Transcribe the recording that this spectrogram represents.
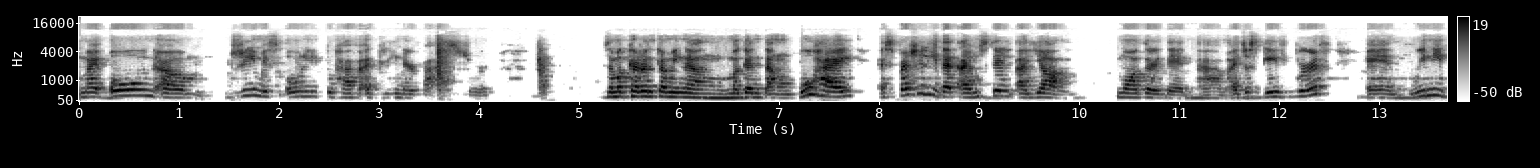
my own um, dream is only to have a greener pasture. So magkaroon kami ng magandang buhay, especially that I'm still a young mother then. Um, I just gave birth and we need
